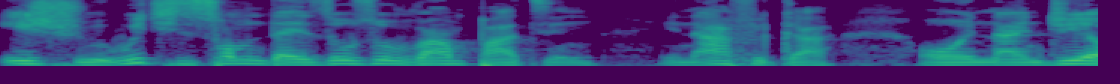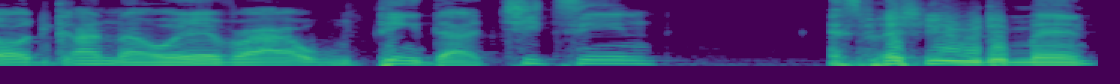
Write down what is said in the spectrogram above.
issue, which is something that is also rampant in, in Africa or in Nigeria or Ghana or wherever. I would think that cheating, especially with the men,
